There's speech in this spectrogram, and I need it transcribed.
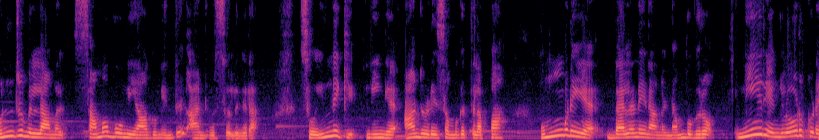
ஒன்றுமில்லாமல் சமபூமி ஆகும் என்று ஆண்டவர் சொல்லுகிறார். ஸோ இன்னைக்கு நீங்கள் ஆண்டவருடைய சமூகத்தில் அப்பா உம்முடைய பலனை நாங்கள் நம்புகிறோம். நீர் எங்களோடு கூட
